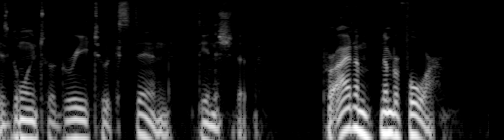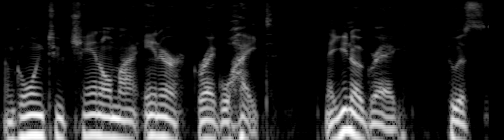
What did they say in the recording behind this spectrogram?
is going to agree to extend the initiative. For item number four, I'm going to channel my inner Greg White. Now, you know Greg, who has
